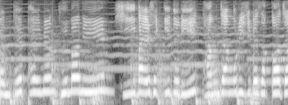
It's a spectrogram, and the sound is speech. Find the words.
구간태 팔면 그만임. 씨발 새끼들이 당장 우리 집에서 꺼져.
